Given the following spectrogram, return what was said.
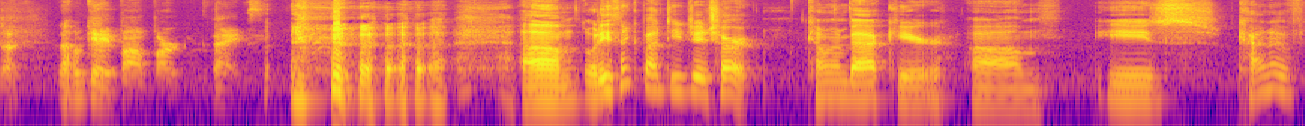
okay, Bob Barker, thanks. um, what do you think about DJ Chark coming back here? Um, he's kind of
